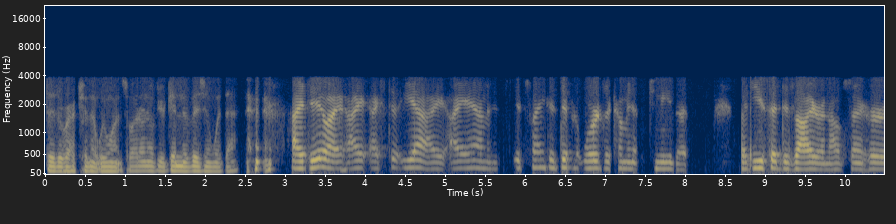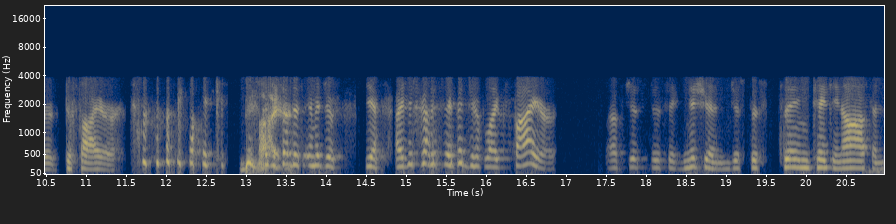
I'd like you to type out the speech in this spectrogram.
the direction that we want. So I don't know if you're getting a vision with that. I do. I I, I still yeah I I am, and it's, it's funny because different words are coming up to me that like you said desire, and all of a sudden I heard defire. like Desire. I just had this image of yeah I just got this image of like fire of just this ignition, just this thing taking off, and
